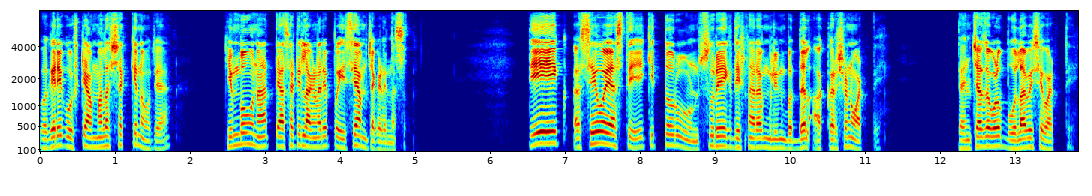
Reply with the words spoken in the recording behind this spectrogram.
वगैरे गोष्टी आम्हाला शक्य नव्हत्या. किंबहुना त्यासाठी लागणारे पैसे आमच्याकडे नसत. ते एक असे वय असते की तरुण सुरेख दिसणाऱ्या मुलींबद्दल आकर्षण वाटते. त्यांच्याजवळ बोलावेसे वाटते.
